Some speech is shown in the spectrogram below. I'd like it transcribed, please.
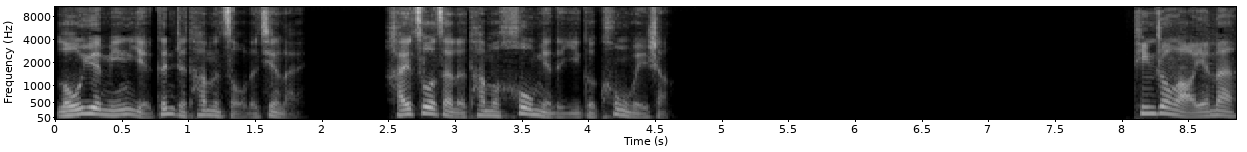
娄月明也跟着他们走了进来，还坐在了他们后面的一个空位上。听众老爷们，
